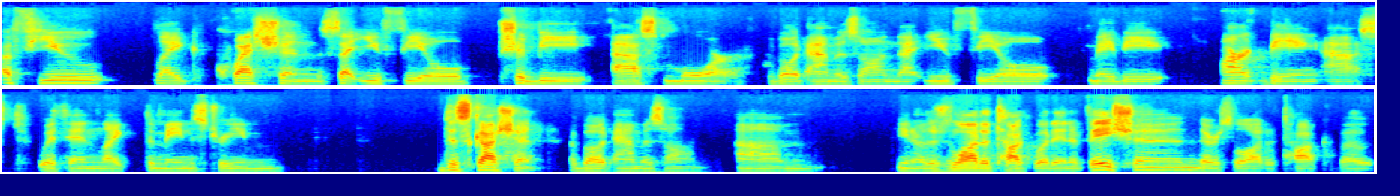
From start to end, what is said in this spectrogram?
a few like questions that you feel should be asked more about Amazon that you feel maybe aren't being asked within like the mainstream discussion about Amazon. Um, you know, there's a lot of talk about innovation. There's a lot of talk about,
